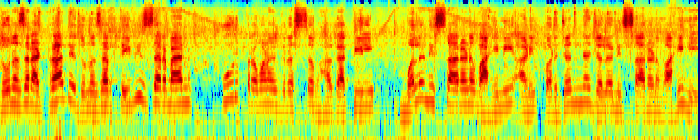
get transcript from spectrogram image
दोन हजार अठरा ते दोन हजार तेवीस दरम्यान पूर प्रमाणग्रस्त भागातील मलनिस्सारण वाहिनी आणि पर्जन्य जलनिस्सारण वाहिनी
